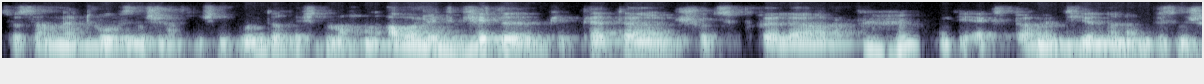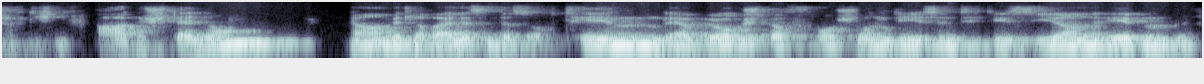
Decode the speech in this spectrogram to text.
sozusagen naturwissenschaftlichen Unterricht machen, aber mit mhm. Kittel, Pipette, Schutzbrille mhm. und die experimentieren dann an wissenschaftlichen Fragestellungen. Ja, mittlerweile sind das auch Themen der Wirkstoffforschung, die synthetisieren eben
